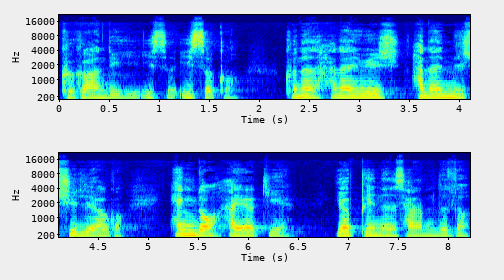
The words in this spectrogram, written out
그 가운데 있었고 그는 하나님을, 하나님을 신뢰하고 행동하였기에 옆에 있는 사람들도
